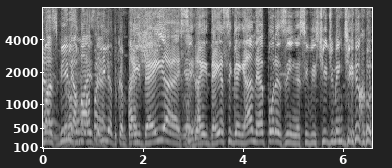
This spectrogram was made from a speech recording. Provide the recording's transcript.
Umas milhas a mais, né? ilha do A ideia, se, a ideia é se ganhar, né, Porazinho, é se vestir de mendigo.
